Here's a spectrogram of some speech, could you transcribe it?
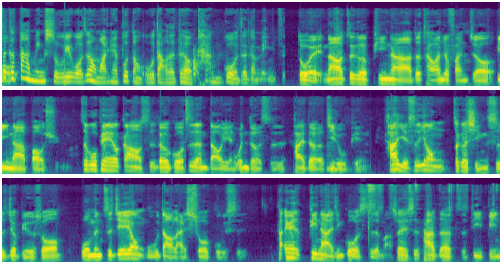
这个大名属于我这种完全不懂舞蹈的都有看过这个名字。对，然后这个《皮娜》在台湾就翻叫《毕娜暴雪》嘛。这部片又刚好是德国私人导演温德斯拍的纪录片，他也是用这个形式，就比如说我们直接用舞蹈来说故事。他因为皮娜已经过世嘛，所以是他的子弟兵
